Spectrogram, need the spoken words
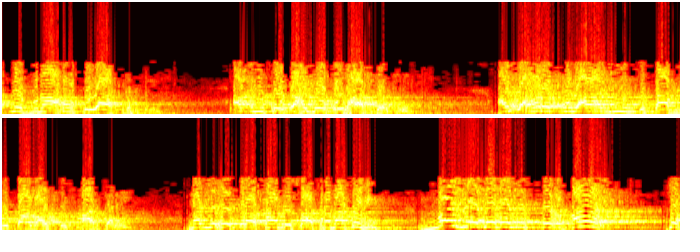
اپنے گناہوں کو یاد کر کے اپنی کوتاہیوں کو یاد کر کے اللہ رب العالمین کے سامنے توبہ استغفار کریں۔ نبی پورا سامنے ساتھ رماتے ہیں، میں یہ استغفار جو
